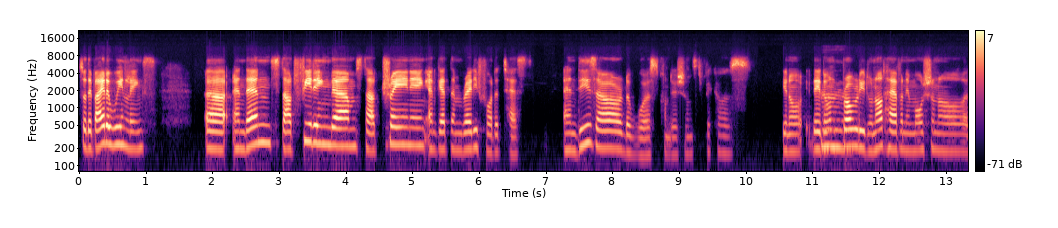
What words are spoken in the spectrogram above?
So they buy the weanlings uh, and then start feeding them, start training, and get them ready for the test. And these are the worst conditions because, you know, they don't mm. probably do not have an emotional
